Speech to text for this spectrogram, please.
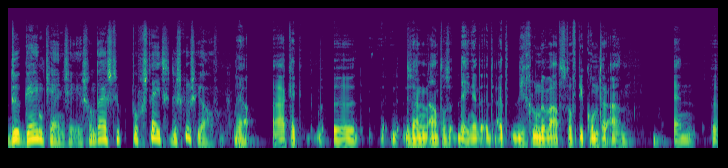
de gamechanger is. Want daar is natuurlijk toch steeds discussie over. Ja, uh, kijk, uh, er zijn een aantal dingen. Die groene waterstof die komt eraan. En uh,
